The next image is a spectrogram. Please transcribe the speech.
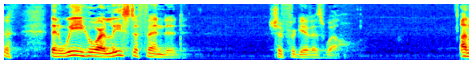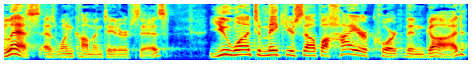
then we who are least offended should forgive as well. Unless, as one commentator says, you want to make yourself a higher court than God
